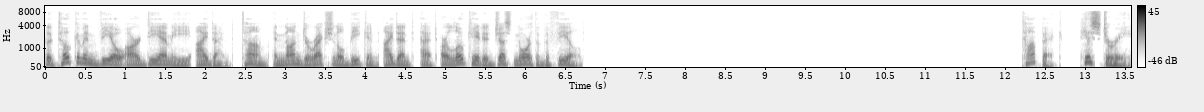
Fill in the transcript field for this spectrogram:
The Tocumen VORDME ident, TUM and non-directional beacon ident, ET are located just north of the field. History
